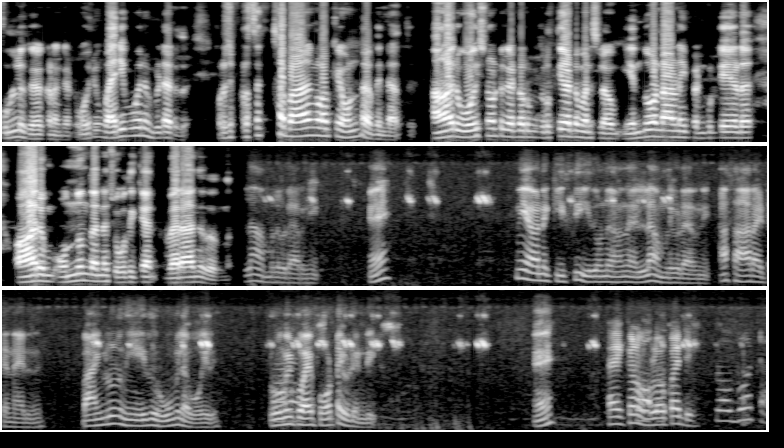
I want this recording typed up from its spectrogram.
ഫുള്ള് കേൾക്കണം കേട്ടോ. ഒരു വരി പോലും വിടരുത്. കുറച്ച് പ്രസക്ത ഭാഗങ്ങളൊക്കെ ഉണ്ട് അതിന്റെ അകത്ത്. ആ ഒരു വോയിസ് നോട്ട് കേട്ടവർക്ക് കൃത്യമായിട്ട് മനസ്സിലാവും എന്തുകൊണ്ടാണ് ഈ പെൺകുട്ടിയോട് ആരും ഒന്നും തന്നെ ചോദിക്കാൻ വരാഞ്ഞതെന്ന്. നീ അവനെ കിസ് ചെയ്തുകൊണ്ട് എല്ലാം നമ്മളിവിടെ ഇറങ്ങി ആ സാറായിട്ട് തന്നെ ആയിരുന്നു ബാംഗ്ലൂർ നീ ഏത് റൂമിലാണ് പോയത്? റൂമിൽ പോയ ഫോട്ടോ ഇവിടെ ഉണ്ട്. ഏ? അയക്കണോ? ബ്ലോക്ക് ആറ്റി റോബോട്ടാ?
